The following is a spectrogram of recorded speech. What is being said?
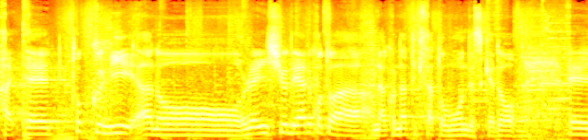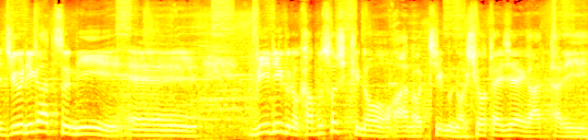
はいえー特に、あのー練習でやることはなくなってきたと思うんですけど、えー12月に、えー B リーグの下部組織のあのチームの招待試合があったり、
